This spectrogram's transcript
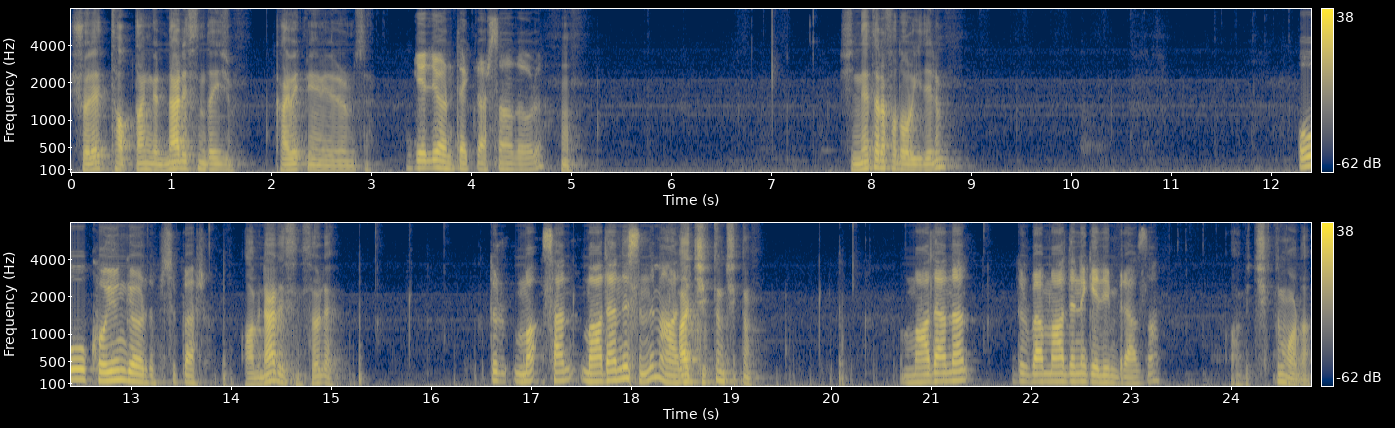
Şöyle taptan gör. Neredesin dayıcım? Kaybetmeyelim birbirimizi. Geliyorum tekrar sana doğru. Şimdi ne tarafa doğru gidelim? Oo koyun gördüm süper. Abi neredesin? Söyle. Dur ma- sen madendesin değil mi hala? Ay çıktım çıktım. Madenden dur ben madene geleyim birazdan. Abi çıktım oradan.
